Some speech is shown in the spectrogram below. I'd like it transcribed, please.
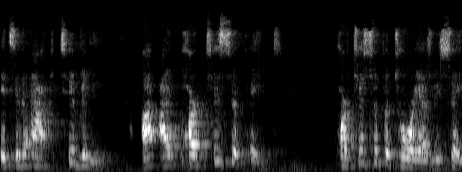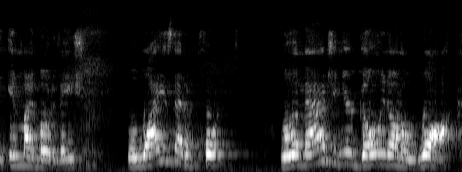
it's an activity. I, I participate, participatory, as we say, in my motivation. Well, why is that important? Well, imagine you're going on a walk,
